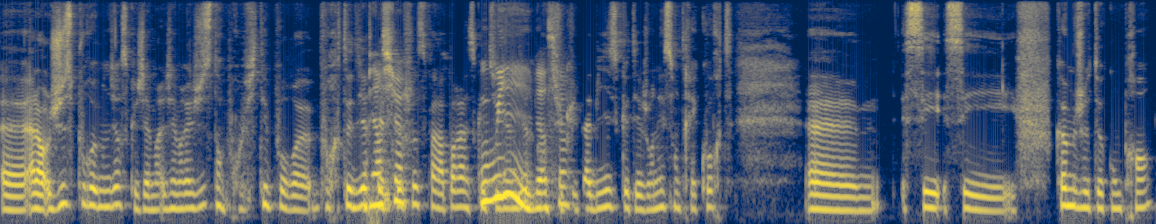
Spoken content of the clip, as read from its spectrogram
alors, juste pour rebondir, parce que j'aimerais juste en profiter pour, pour te dire quelque chose par rapport à ce que tu oui, viens de dire, bien sûr. tu culpabilises, que tes journées sont très courtes. C'est comme je te comprends,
